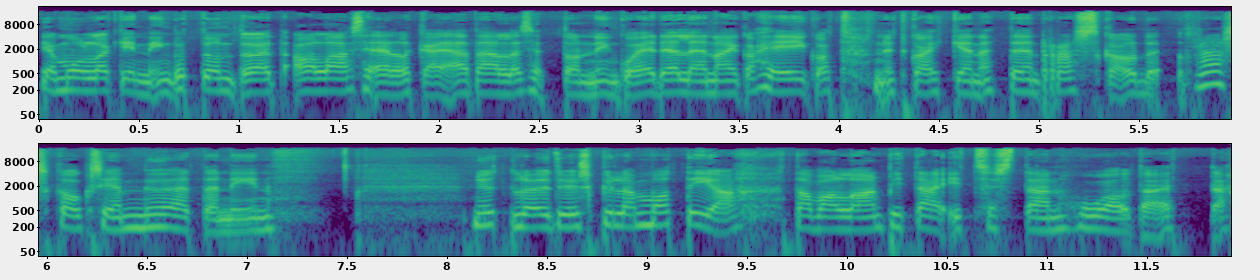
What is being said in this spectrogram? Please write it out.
Ja mullakin niin tuntuu, että alaselkä ja tällaiset on niin edelleen aika heikot nyt kaikkien näiden raskauksien myötä, niin nyt löytyisi kyllä motia tavallaan pitää itsestään huolta, että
